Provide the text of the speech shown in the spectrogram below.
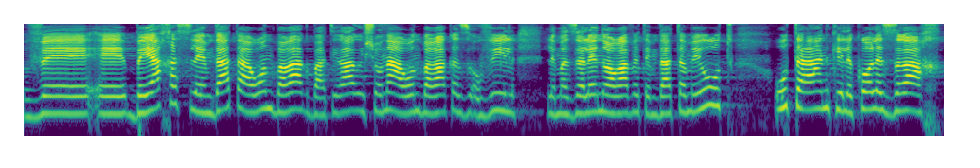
וביחס לעמדת אהרון ברק, בעתירה הראשונה אהרון ברק אז הוביל למזלנו הרב את עמדת המיעוט, הוא טען כי לכל אזרח,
